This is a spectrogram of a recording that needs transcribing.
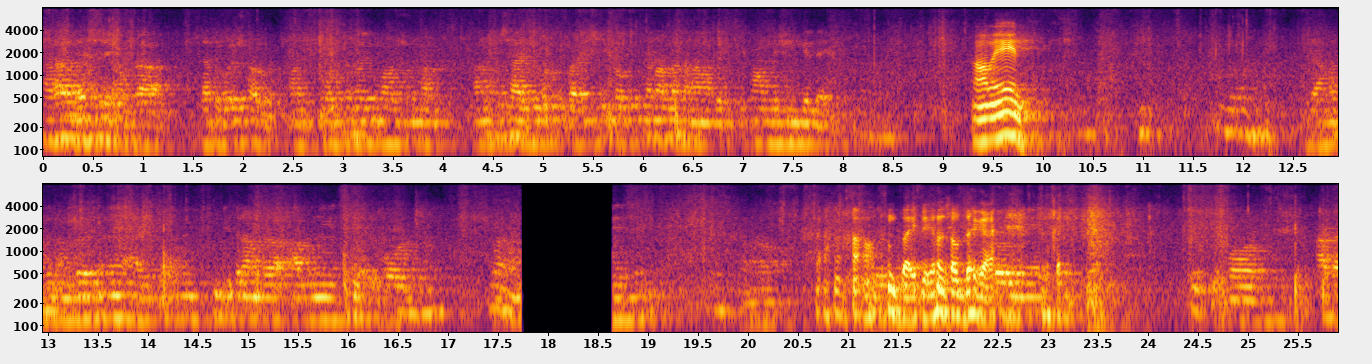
সারা দেশে আমরা যাতে করে সব মানুষ অর্থনৈতিক মানুষ মানুষকে সাহায্য করতে পারে সেই অভিজ্ঞতা আল্লাহ তালা আমাদের ফাউন্ডেশনকে দেয়। আমিন। যে আমাদের আমরা এখানে ভিতরে আমরা আগুন নিয়েছি এরপর তাই সব এরপর আটা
